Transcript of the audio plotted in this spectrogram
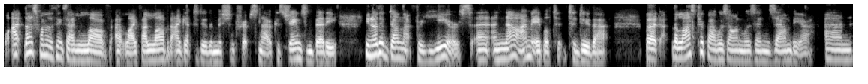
well, I, that's one of the things i love at life. I love that i get to do the mission trips now because james and betty you know they've done that for years and, and now i'm able to, to do that. But the last trip i was on was in zambia and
